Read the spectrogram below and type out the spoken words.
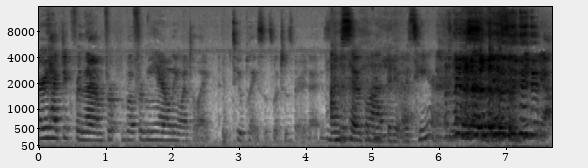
very hectic for them. For, but for me, I only went to like two places, which is very nice. I'm so glad that it was here. yeah.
